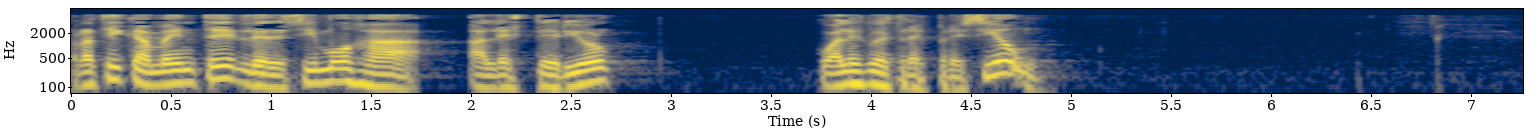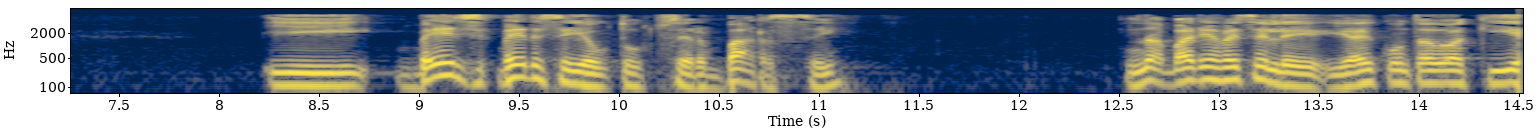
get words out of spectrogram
prácticamente le decimos al exterior cuál es nuestra expresión. Y verse y autoobservarse, varias veces le ya he contado aquí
